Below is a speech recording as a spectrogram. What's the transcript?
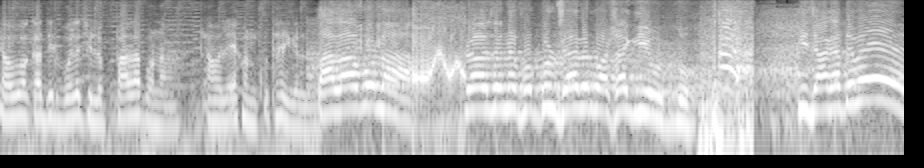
কাউয়া কাদির বলেছিল পালাবো না তাহলে এখন কোথায় গেল? পালাবো না। প্রয়োজনে ফকুল সাহেবের বাসায় গিয়ে উঠবো। কি জায়গা দেবেন?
